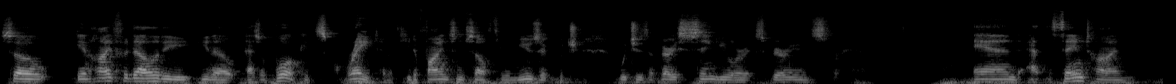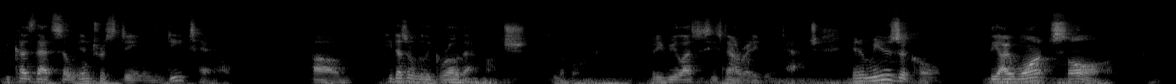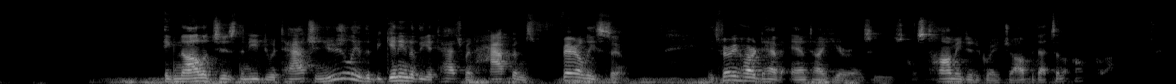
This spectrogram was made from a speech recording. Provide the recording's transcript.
So in High Fidelity, you know, as a book, it's great, and he defines himself through music, which which is a very singular experience for him. And at the same time, because that's so interesting in the detail, um, he doesn't really grow that much in the book. But he realizes he's now ready to attach. In a musical, the I Want song acknowledges the need to attach, and usually the beginning of the attachment happens fairly soon. It's very hard to have anti-heroes in musicals. Tommy did a great job, but that's an opera.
